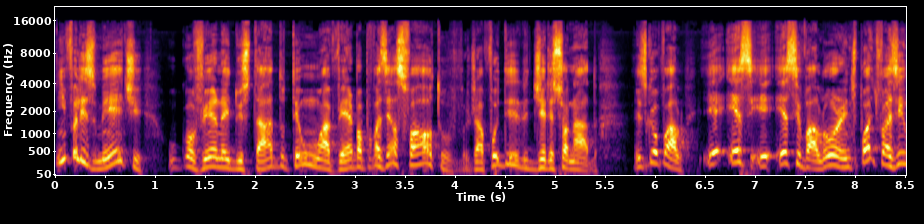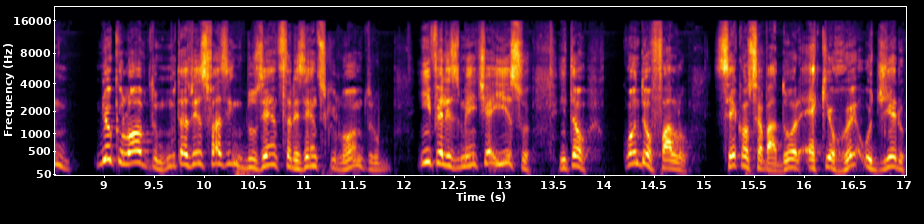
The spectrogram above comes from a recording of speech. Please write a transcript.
Infelizmente, o governo aí do estado tem uma verba para fazer asfalto, já foi direcionado. É isso que eu falo. Esse, esse valor, a gente pode fazer mil quilômetros, muitas vezes fazem 200, 300 quilômetros. Infelizmente é isso. Então, quando eu falo ser conservador, é que o, o dinheiro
